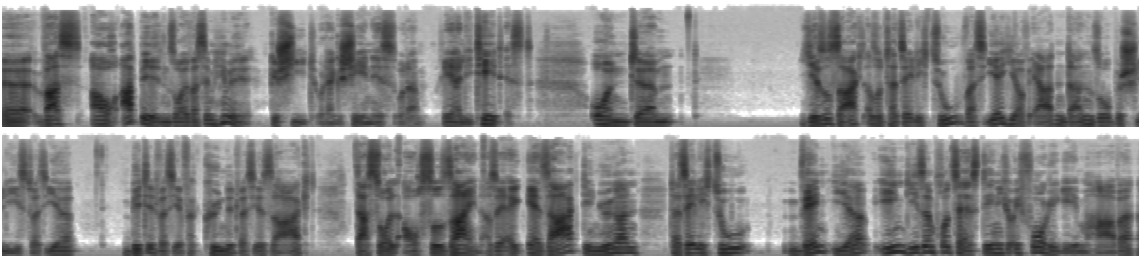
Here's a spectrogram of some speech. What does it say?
äh, was auch abbilden soll, was im Himmel geschieht oder geschehen ist oder Realität ist. Und ähm, Jesus sagt also tatsächlich zu, was ihr hier auf Erden dann so beschließt, was ihr bittet, was ihr verkündet, was ihr sagt, das soll auch so sein. Also er, er sagt den Jüngern tatsächlich zu, wenn ihr in diesem Prozess, den ich euch vorgegeben habe,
